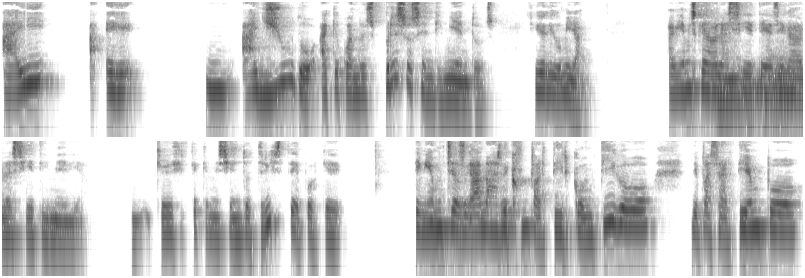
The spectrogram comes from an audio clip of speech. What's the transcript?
Ahí eh, ayudo a que cuando expreso sentimientos, si yo digo, mira, habíamos quedado a las siete, has llegado a las siete y media. Quiero decirte que me siento triste porque tenía muchas ganas de compartir contigo, de pasar tiempo,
